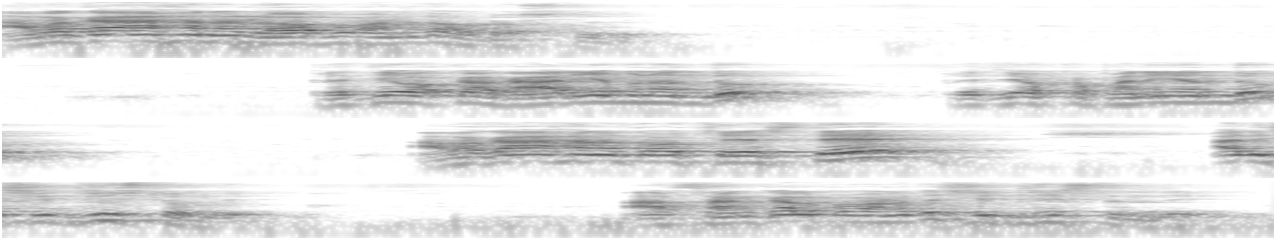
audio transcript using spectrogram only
అవగాహన లోపం అన్నది ఒకటి వస్తుంది. ప్రతి ఒక్క కార్యమునందు ప్రతి ఒక్క పని యందు అవగాహనతో చేస్తే అది సిద్ధిస్తుంది. ఆ సంకల్పం అనేది సిద్ధిస్తుంది.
